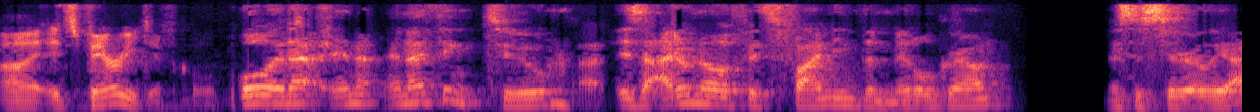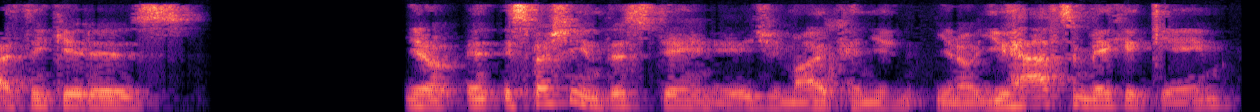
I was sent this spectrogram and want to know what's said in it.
Uh, it's very difficult. Well, and I, and, and I think too is I don't know if it's finding the middle ground necessarily. I think it is, you know, especially in this day and age, in my opinion, you know, you have to make a game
